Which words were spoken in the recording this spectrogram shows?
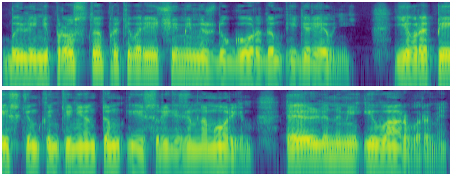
были не просто противоречиями между городом и деревней, европейским континентом и Средиземноморьем, эллинами и варварами.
